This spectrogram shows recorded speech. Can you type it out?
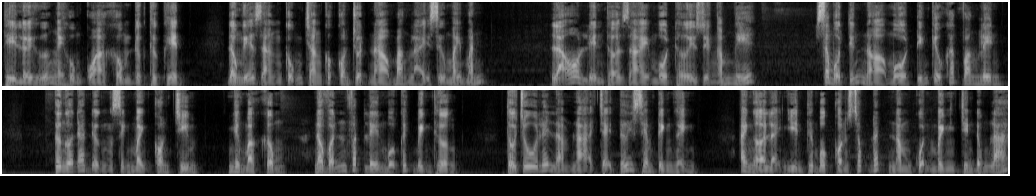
thì lời hứa ngày hôm qua không được thực hiện. Đồng nghĩa rằng cũng chẳng có con chuột nào mang lại sự may mắn. Lão liền thở dài một hơi rồi ngắm nghía. Sau một tiếng nọ một tiếng kêu khác vang lên. Cơ ngỡ đã được sinh mệnh con chim. Nhưng mà không, nó vẫn phất lên một cách bình thường. thổ chu lấy làm lạ chạy tới xem tình hình. Ai ngờ lại nhìn thấy một con sóc đất nằm cuộn mình trên đống lá.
